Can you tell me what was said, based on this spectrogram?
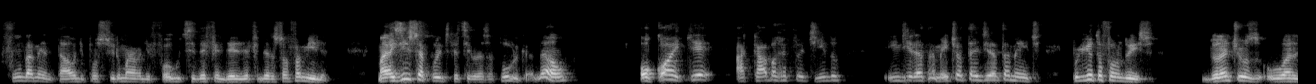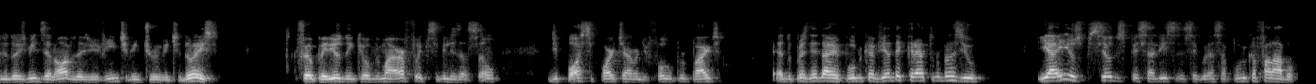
fundamental de possuir uma arma de fogo, de se defender e defender a sua família. Mas isso é política de segurança pública? Não. Ocorre que acaba refletindo indiretamente ou até diretamente. Por que eu estou falando isso? Durante os, o ano de 2019, 2020, 2021 e 2022, foi o período em que houve maior flexibilização de posse e porte de arma de fogo por parte é, do presidente da República via decreto no Brasil. E aí os pseudo-especialistas em segurança pública falavam:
